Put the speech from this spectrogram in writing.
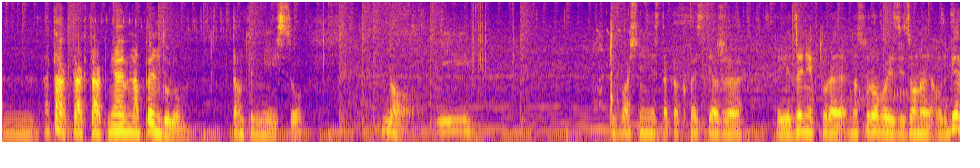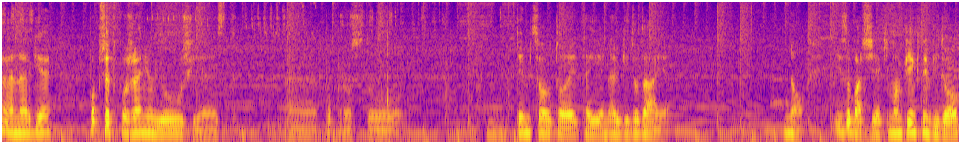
Mm, A tak, tak, tak, miałem na pendulum w tamtym miejscu. No i, i właśnie jest taka kwestia, że to jedzenie, które na surowo jest jedzone, odbiera energię, po przetworzeniu już jest e, po prostu tym, co to, tej energii dodaje. No i zobaczcie, jaki mam piękny widok.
